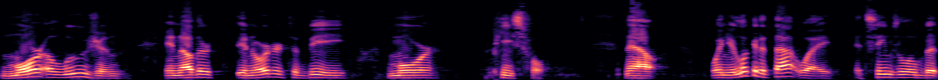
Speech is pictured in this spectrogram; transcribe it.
more illusion in other in order to be more peaceful. Now, when you look at it that way, it seems a little bit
